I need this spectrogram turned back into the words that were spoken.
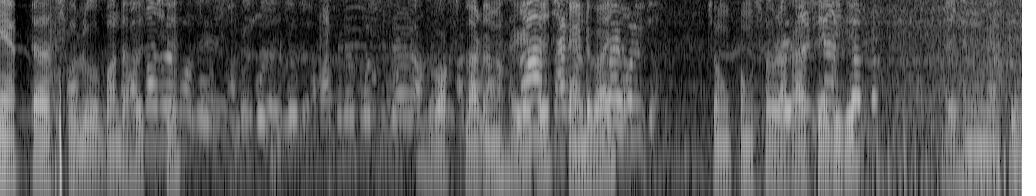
সামনে একটা সোলো বাঁধা হচ্ছে। বক্স লাগানো হয়ে গেছে স্ট্যান্ড বাই চং ফং সব রাখা আছে এদিকে। এখানে মেশিন।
